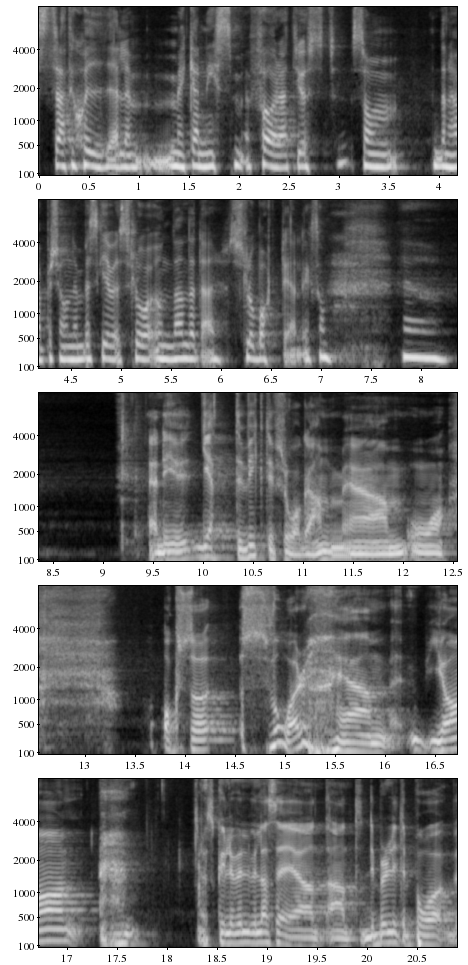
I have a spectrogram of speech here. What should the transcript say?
strategi eller mekanism för att just, som den här personen beskriver, slå undan det där, slå bort det. Liksom. Eh. Ja. Det är en jätteviktig fråga. Ehm, och också svår. Ehm, jag jag skulle väl vilja säga att, att, det beror lite på...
